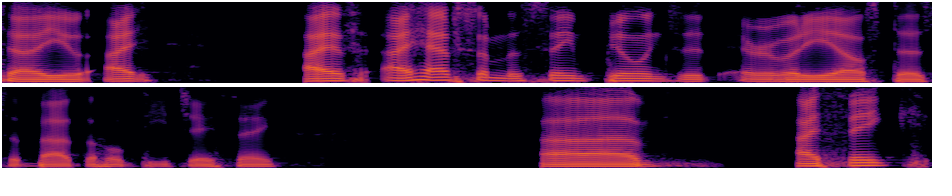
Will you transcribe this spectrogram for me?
tell you. I, I've I have some of the same feelings that everybody else does about the whole DJ thing. Um, I think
